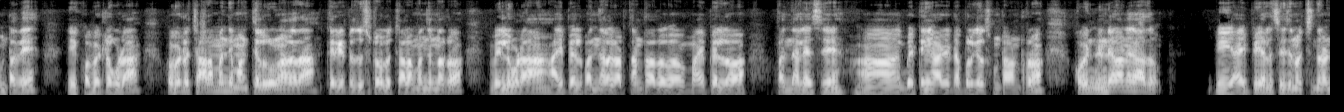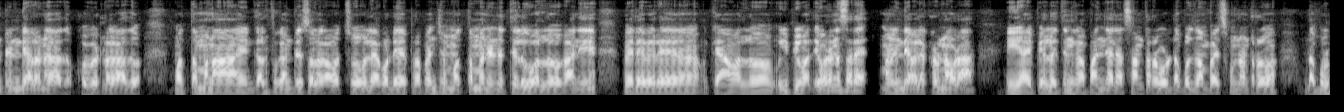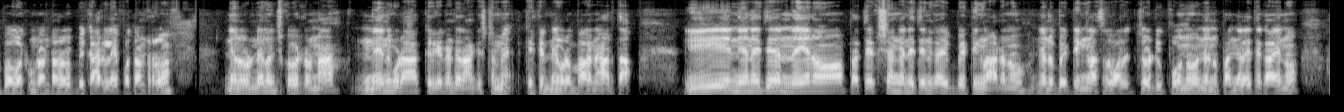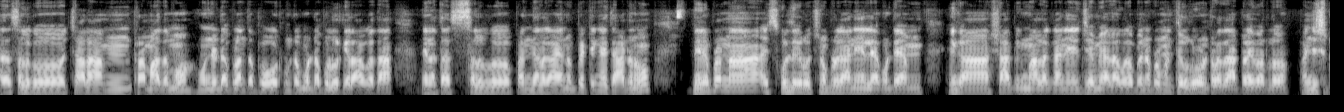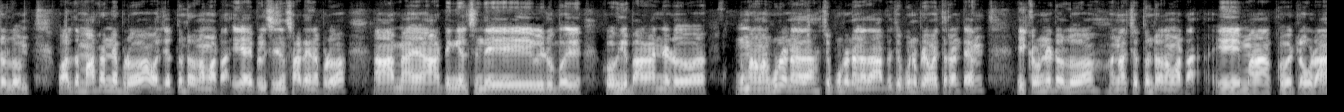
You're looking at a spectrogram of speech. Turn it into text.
ఉంటుంది. ఈ కోవిడ్లో కూడా. కోవిడ్లో చాలామంది మన తెలుగులో ఉన్నారు కదా క్రికెట్ చూసేటోళ్ళు వాళ్ళు చాలామంది ఉన్నారు. వీళ్ళు కూడా ఐపీఎల్ పందాలు కడుతుంటారు. ఐపీఎల్లో పందాలు వేసి బెట్టింగ్ ఆడి డబ్బులు గెలుచుకుంటా ఉంటారు. కోవిడ్ ఇండియాలోనే కాదు. ఈ ఐపీఎల్ సీజన్ వచ్చిందంటే ఇండియాలోనే కాదు కోవిడ్లో కాదు. మొత్తం మన ఈ గల్ఫ్ కంట్రీస్లో కావచ్చు లేకుంటే ప్రపంచం మొత్తం మన తెలుగు వాళ్ళు కానీ వేరే వేరే వాళ్ళు ఈపీ వాళ్ళు ఎవరైనా సరే మన ఇండియా వాళ్ళు ఎక్కడున్నా కూడా ఈ ఐపీఎల్ అయితే ఇంకా వేస్తుంటారు డబ్బులు సంపాదించుకుంటుంటారు డబ్బులు పోగొట్టుకుంటుంటారు బికారులు అయిపోతుంటారు. నేను రెండు నెలల నుంచి కోవిడ్ ఉన్నా. నేను కూడా క్రికెట్ అంటే నాకు ఇష్టమే. క్రికెట్ నేను కూడా బాగానే ఆడతా. ఈ నేనైతే నేను ప్రత్యక్షంగా అయితే ఈ బెట్టింగ్ ఆడను. నేను బెట్టింగ్ అసలు వాళ్ళ చోటుకి పోను. నేను పందెలు అయితే కాయను. అది అసలు చాలా ప్రమాదము. ఉండే డబ్బులు అంతా పోగొట్టుకుంటాము. డబ్బులు ఊరికే రావు కదా. నేను అయితే అసలు పందాలు కాయను బెట్టింగ్ అయితే ఆడను. నేను ఎప్పుడన్నా స్కూల్ దగ్గర వచ్చినప్పుడు కానీ లేకుంటే ఇంకా షాపింగ్ మాల్కి కానీ జమియాలకు పోయినప్పుడు మన తెలుగులో ఉంటారు కదా డ్రైవర్లు పనిచేసేటోళ్ళు వాళ్ళతో మాట్లాడినప్పుడు వాళ్ళు చెప్తుంటారు అనమాట ఈ ఐపీఎల్ సీజన్ స్టార్ట్ అయినప్పుడు ఆమె ఆటింగ్ గెలిచింది వీడు కోహ్లీ బాగా ఆడినాడు మనం అనుకుంటున్నాం కదా చెప్పుకుంటున్నాం కదా అట్లా చెప్పుకున్నప్పుడు ఏమవుతారంటే ఇక్కడ ఉండేటోళ్ళు నాకు చెప్తుంటారు అనమాట ఈ మన కోవిడ్లో కూడా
